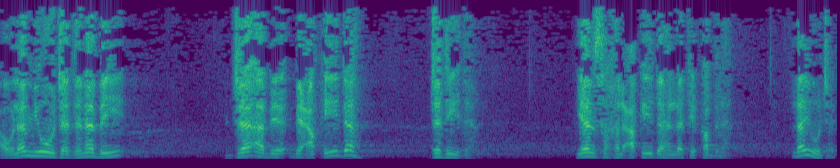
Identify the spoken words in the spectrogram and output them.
أو لم يوجد نبي جاء بعقيدة جديدة ينسخ العقيدة التي قبله لا يوجد.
